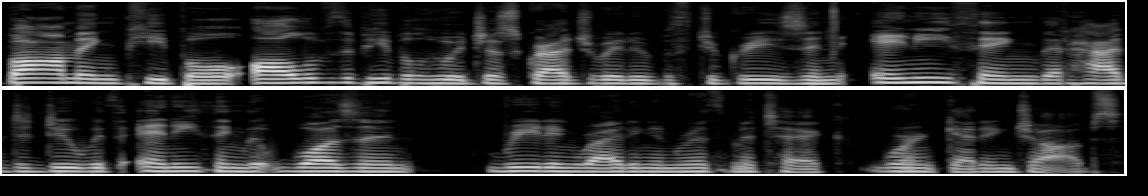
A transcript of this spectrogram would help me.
bombing people, all of the people who had just graduated with degrees in anything that had to do with anything that wasn't reading, writing, and arithmetic weren't getting jobs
